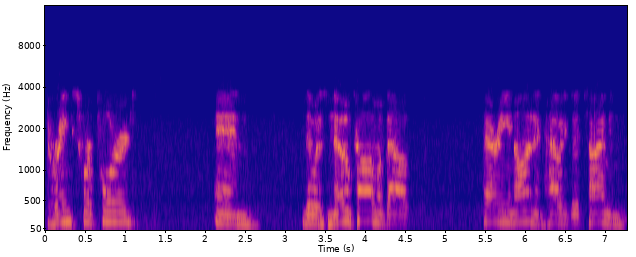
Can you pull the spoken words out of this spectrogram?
drinks were poured, and there was no problem about carrying on and having a good time and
